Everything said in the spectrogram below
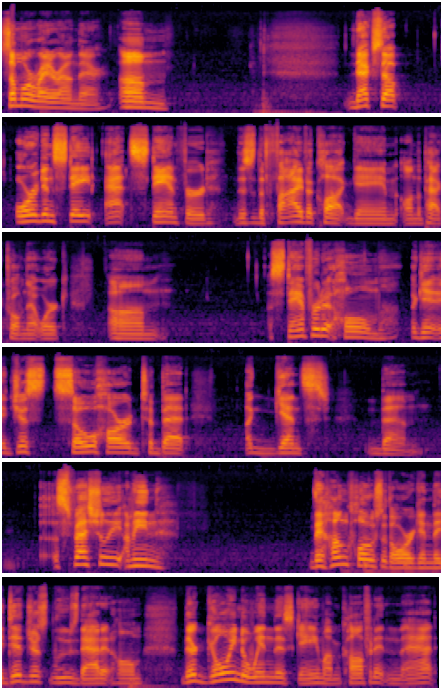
somewhere right around there. Um, next up, Oregon State at Stanford. This is the five o'clock game on the Pac-12 network. Um, Stanford at home again. It's just so hard to bet against them, especially. I mean, they hung close with Oregon. They did just lose that at home. They're going to win this game. I'm confident in that.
